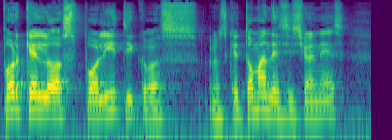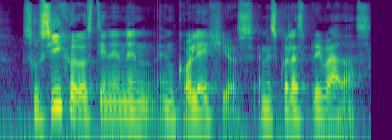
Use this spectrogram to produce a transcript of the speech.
Porque los políticos, los que toman decisiones, sus hijos los tienen en, en, colegios, en escuelas privadas.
